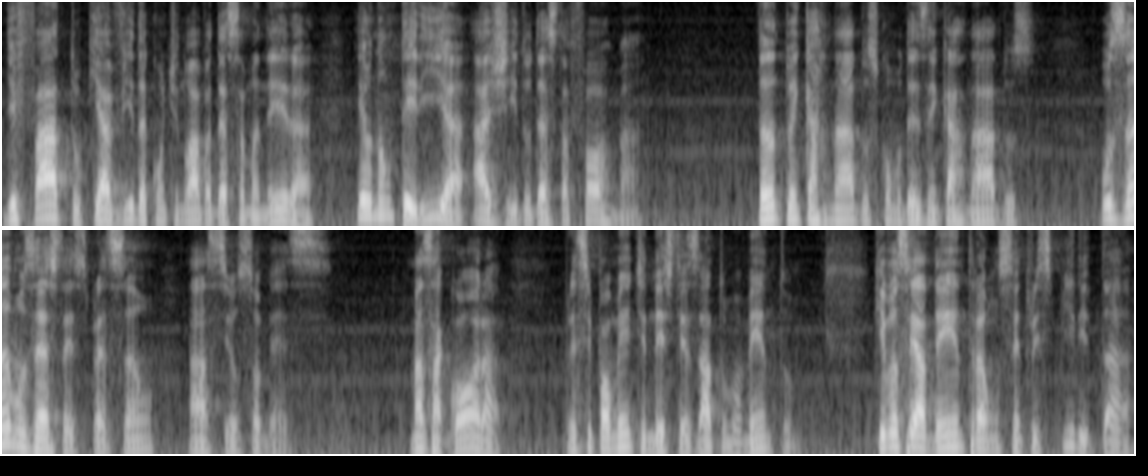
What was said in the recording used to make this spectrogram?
de fato que a vida continuava dessa maneira, eu não teria agido desta forma. Tanto encarnados como desencarnados, usamos esta expressão, ah, se eu soubesse. Mas agora, principalmente neste exato momento, que você adentra um centro espírita,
